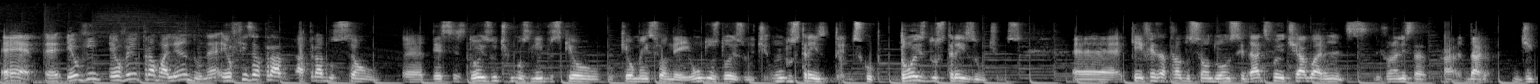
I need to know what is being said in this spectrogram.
É, é eu, vim, eu venho trabalhando, né? Eu fiz a, tra a tradução é, desses dois últimos livros que eu, que eu mencionei, um dos dois últimos, um dos três, desculpa, dois dos três últimos. É, quem fez a tradução do Onze Cidades foi o Tiago Arantes, jornalista da, de,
